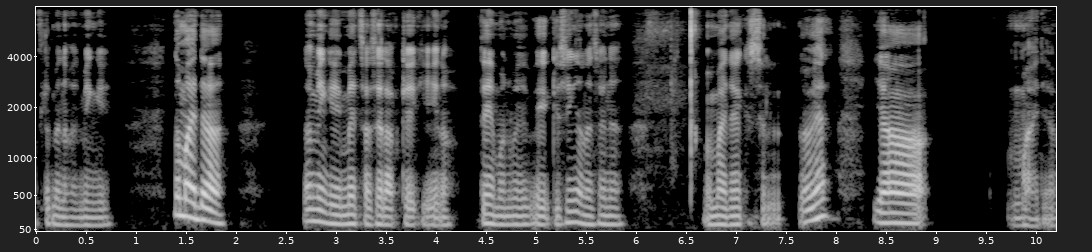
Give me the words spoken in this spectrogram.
ütleme noh, et mingi, no ma ei tea, no mingi metsas elab keegi noh, teemon või, või kes iganes onju. või ma ei tea, kes seal, nojah, ja ma ei tea,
